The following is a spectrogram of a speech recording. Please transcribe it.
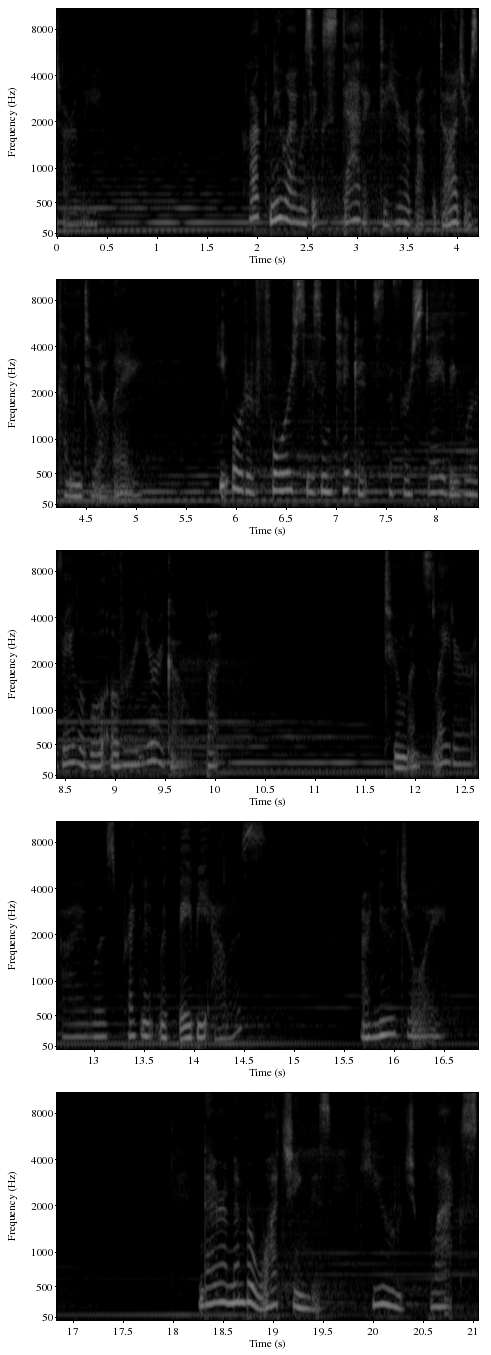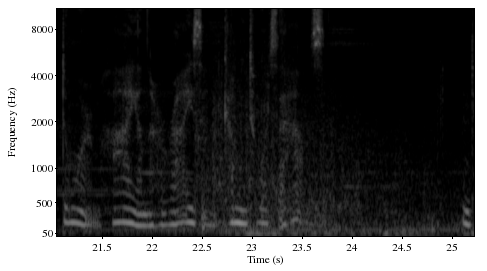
Charlie. Clark knew I was ecstatic to hear about the Dodgers coming to LA. He ordered four season tickets the first day they were available over a year ago, but two months later, I was pregnant with baby Alice, our new joy. And I remember watching this huge black storm high on the horizon coming towards the house. And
